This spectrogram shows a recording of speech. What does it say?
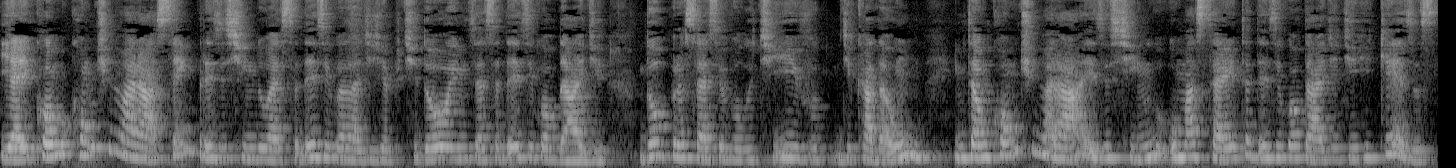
E aí, como continuará sempre existindo essa desigualdade de aptidões, essa desigualdade do processo evolutivo de cada um, então continuará existindo uma certa desigualdade de riquezas,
